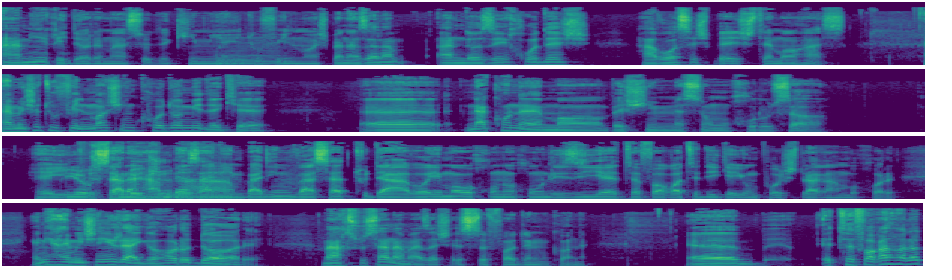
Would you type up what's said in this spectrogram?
عمیقی داره مسعود کیمیایی تو فیلماش. به نظرم اندازه خودش حواسش به اجتماع هست. همیشه تو فیلماش این کدو میده که نکنه ما بشیم مثل اون خروسا. هی تو سر هم بزنیم. بعد این وسط تو دعوای ما و خون و خون ریزی یه اتفاقات دیگه اون پشت رقم بخوره. یعنی همیشه این رگه ها رو داره. مخصوصا هم ازش استفاده می‌کنه. اتفاقا حالا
